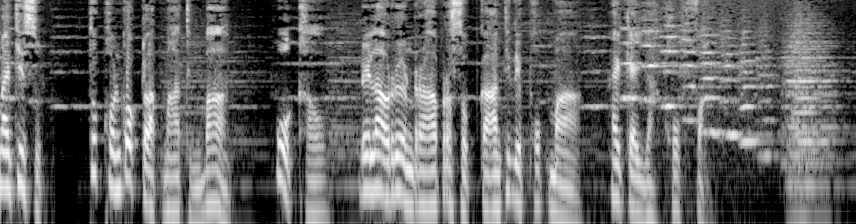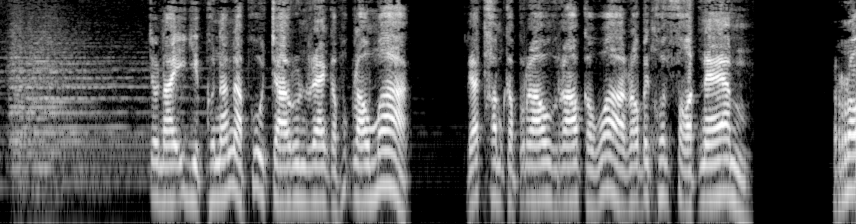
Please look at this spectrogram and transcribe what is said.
ในที่สุดทุกคนก็กลับมาถึงบ้าน พวกเขาได้เล่าเรื่องราวประสบการณ์ที่ได้พบมาให้แก่ยาโคบฟัง เจ้านายอียิปต์คนนั้นน่ะพูดจารุนแรงกับพวกเรามาก และทำกับเราราวกับว่าเราเป็นคนสอดแนม เรา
